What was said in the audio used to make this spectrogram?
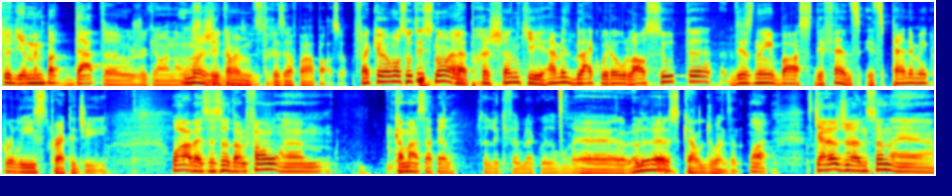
Il n'y a même pas de date euh, au jeu qu'ils ont annoncé. Moi, j'ai quand même une petite réserve par rapport à ça. Fait que, on va sauter sinon à Ouais. la prochaine qui est Amid Black Widow Lawsuit. Disney Boss Defense its Pandemic Release Strategy. Ouais, ben c'est ça. Dans le fond, euh, comment elle s'appelle Celle-là qui fait Black Widow? Euh, Scarlett Johansson. Ouais. Scarlett Johansson, elle,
